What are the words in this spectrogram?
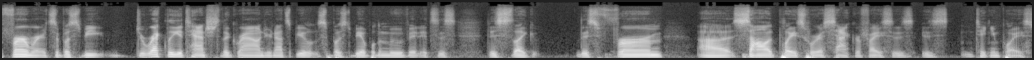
firmer. It's supposed to be directly attached to the ground. You're not supposed to be able to move it. It's this this like this firm. Uh, solid place where a sacrifice is, is taking place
